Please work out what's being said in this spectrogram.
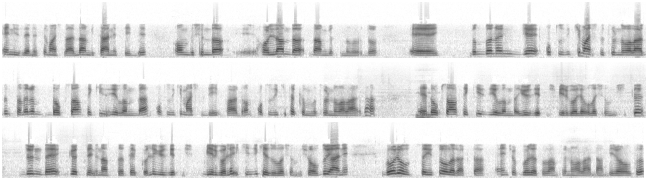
en izlenesi maçlardan bir tanesiydi. Onun dışında e, Hollanda damgasını vurdu. E, bundan önce 32 maçlı turnuvalarda sanırım 98 yılında 32 maçlı değil pardon 32 takımlı turnuvalarda e, 98 yılında 171 gole ulaşılmıştı. Dün de Götze'nin attığı tek golle 171 gole ikinci kez ulaşılmış oldu. Yani gol sayısı olarak da en çok gol atılan turnuvalardan biri oldu.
